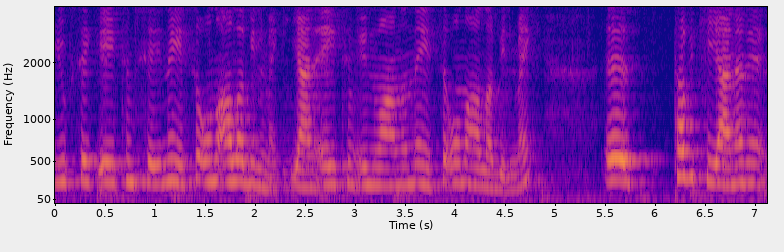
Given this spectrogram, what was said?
yüksek eğitim şeyi neyse onu alabilmek. Yani eğitim ünvanı neyse onu alabilmek. E, tabii ki yani hani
